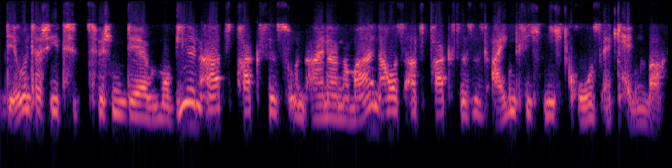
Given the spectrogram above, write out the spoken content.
Der Unterschied zwischen der mobilen Arztpraxis und einer normalen Hausarztpraxis ist eigentlich nicht groß erkennbar.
